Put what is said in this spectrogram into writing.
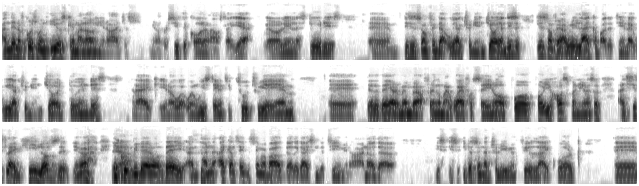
and then, of course, when EOS came along, you know, I just you know received the call and I was like, yeah, we're all in. Let's do this. Um, this is something that we actually enjoy, and this is this is something I really like about the team. Like we actually enjoy doing this. Like you know, when we stay until two, three a.m. Uh, the other day, I remember a friend of my wife was saying, "Oh, poor, poor your husband," you know. So, and she's like, "He loves it, you know. he yeah. could be there all day." And and I can say the same about the other guys in the team. You know, I know that it doesn't actually even feel like work. Uh,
